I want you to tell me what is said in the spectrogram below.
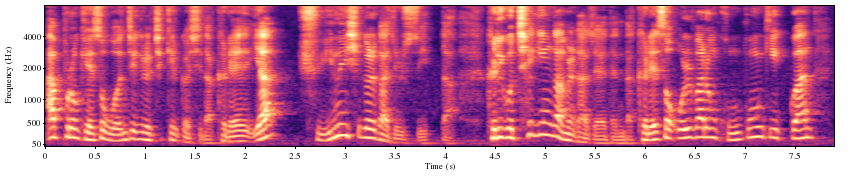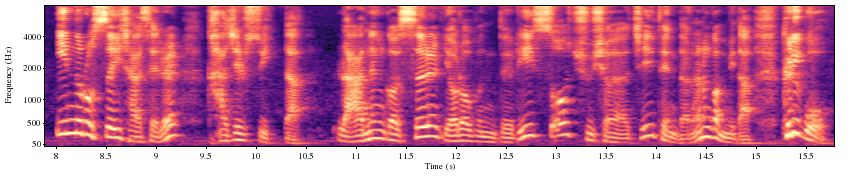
앞으로 계속 원칙을 지킬 것이다. 그래야 주인의식을 가질 수 있다. 그리고 책임감을 가져야 된다. 그래서 올바른 공공기관인으로서의 자세를 가질 수 있다. 라는 것을 여러분들이 써 주셔야지 된다는 겁니다. 그리고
